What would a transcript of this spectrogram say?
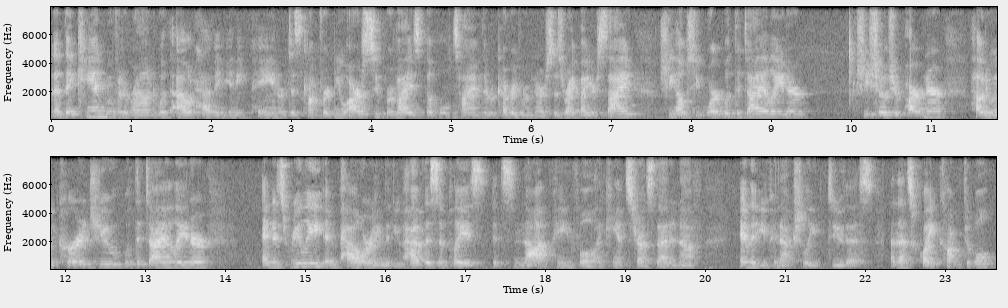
and that they can move it around without having any pain or discomfort. You are supervised the whole time. The recovery room nurse is right by your side. She helps you work with the dilator. She shows your partner how to encourage you with the dilator. And it's really empowering that you have this in place. It's not painful, I can't stress that enough, and that you can actually do this. And that's quite comfortable.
